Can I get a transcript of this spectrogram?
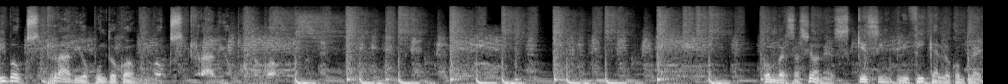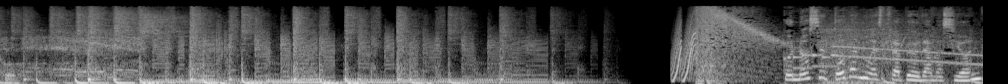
Divoxradio.com Conversaciones que simplifican lo complejo. Conoce toda nuestra programación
